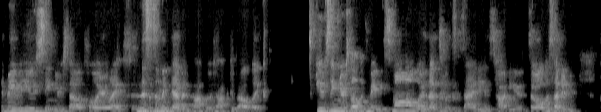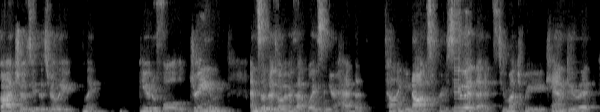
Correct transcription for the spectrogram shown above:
and maybe you've seen yourself all your life, and this is something Deb and Paco talked about, like you've seen yourself as maybe small, or that's what Mhm. society has taught you, and so all of a sudden God shows you this really like beautiful dream and so there's always that voice in your head that's telling you not to pursue it, that it's too much for you, you can't do Mhm. it.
